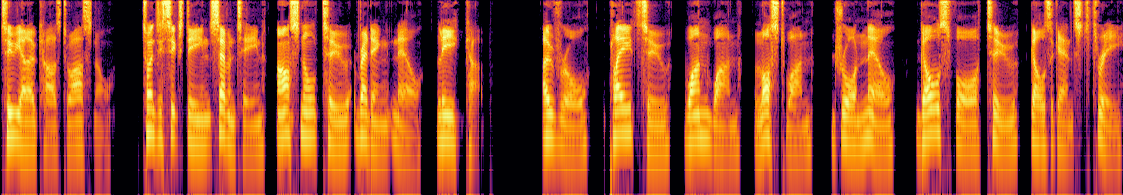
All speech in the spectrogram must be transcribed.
Two yellow cards to Arsenal. 2016 17, Arsenal 2, Reading nil, League Cup. Overall, played 2, won 1, lost 1, drawn nil, goals for 2, goals against 3,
